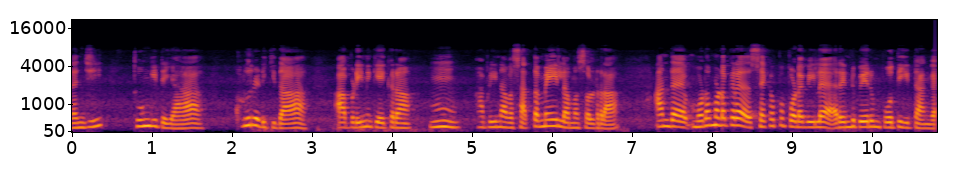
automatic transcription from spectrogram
ரஞ்சி தூங்கிட்டையா? குளிரடிக்குதா? அப்படின்னு கேட்குறான் ம் அப்படின்னு அவள் சத்தமே இல்லாமல் சொல்கிறா அந்த முடமுடக்கிற சிகப்பு புடவையில் ரெண்டு பேரும் போத்திக்கிட்டாங்க.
